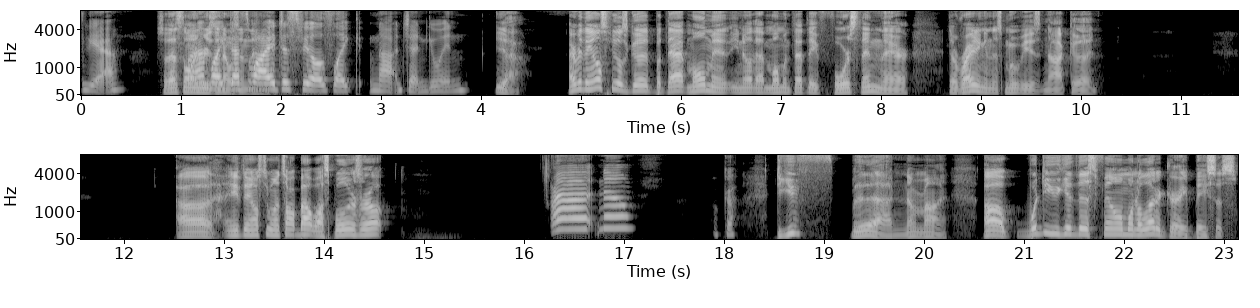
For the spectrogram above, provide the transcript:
Yeah. so that's the But only I'm reason like that was that's why there it just feels like not genuine. yeah everything else feels good but that moment you know that moment that they forced in there the writing in this movie is not good uh anything else you want to talk about while spoilers are up Uh no. Okay. Do you? F- bleh, never mind. Uh, what do you give this film on a letter grade basis?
